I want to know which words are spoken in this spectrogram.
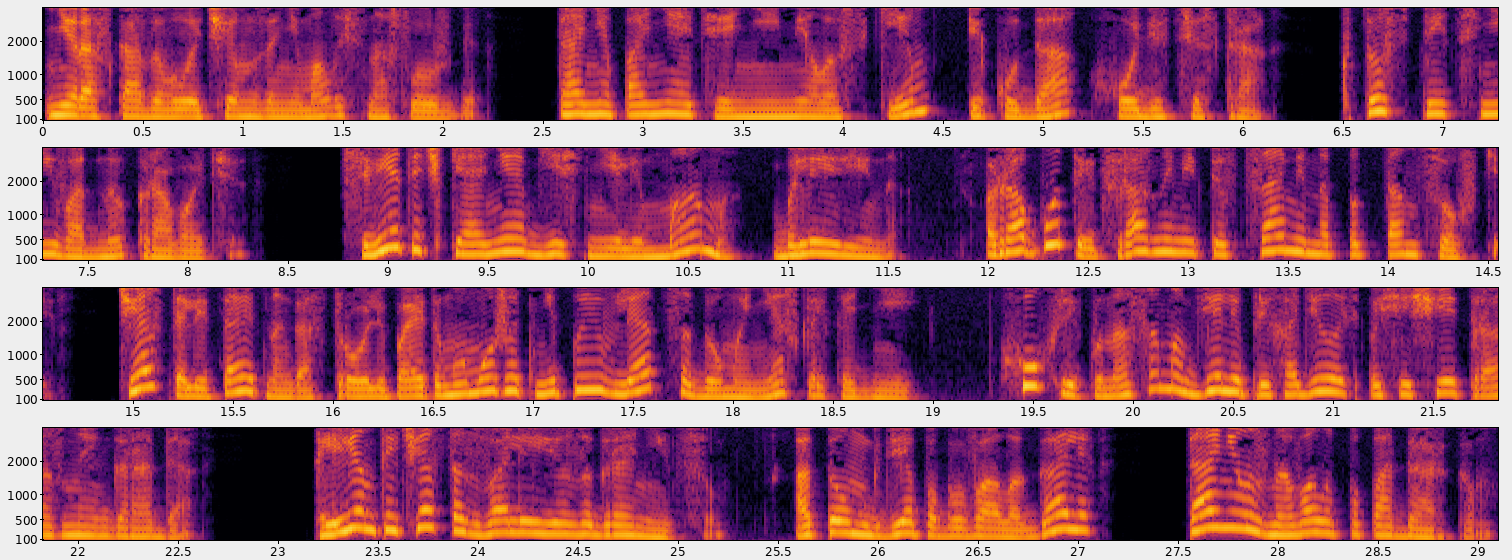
не рассказывала, чем занималась на службе. Таня понятия не имела, с кем и куда ходит сестра, кто спит с ней в одной кровати. Светочке они объяснили, мама — балерина, работает с разными певцами на подтанцовке, часто летает на гастроли, поэтому может не появляться дома несколько дней. Хухрику на самом деле приходилось посещать разные города. Клиенты часто звали ее за границу. О том, где побывала Галя, Таня узнавала по подаркам.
